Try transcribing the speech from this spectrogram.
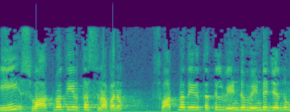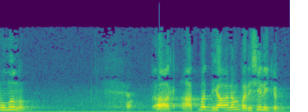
ഈ സ്വാത്മതീർത്ഥ സ്നപനം സ്വാത്മതീർത്ഥത്തിൽ വീണ്ടും വീണ്ടും ചെന്ന് മുങ്ങുന്നു. ആത്മധ്യാനം പരിശീലിക്കുന്നു.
